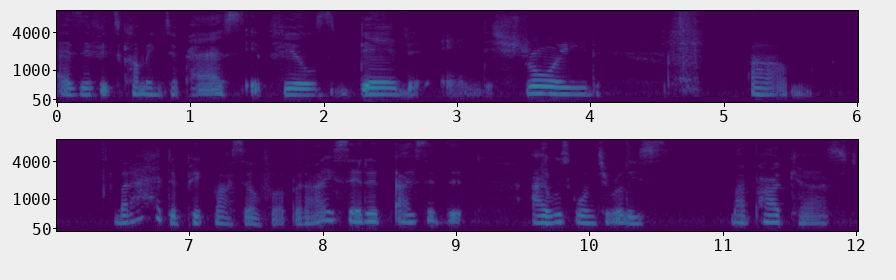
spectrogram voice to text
as if it's coming to pass. It feels dead and destroyed. Um, but I had to pick myself up, and I said it. I said that I was going to release my podcast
